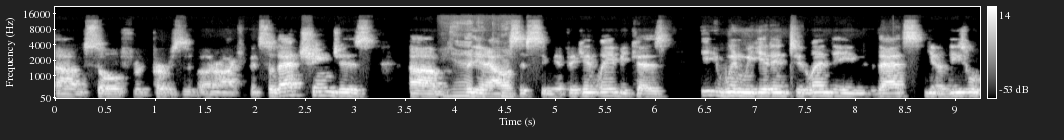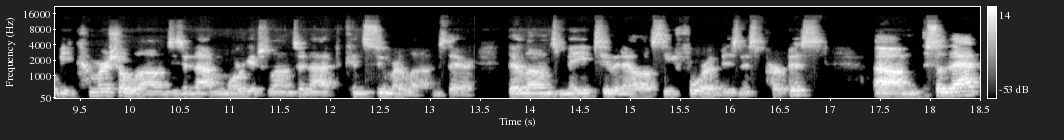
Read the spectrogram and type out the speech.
um, sold for purposes of owner occupants. So that changes um, yeah, the analysis significantly because when we get into lending, that's you know these will be commercial loans. These are not mortgage loans. They're not consumer loans. They're they're loans made to an LLC for a business purpose. Um, so that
